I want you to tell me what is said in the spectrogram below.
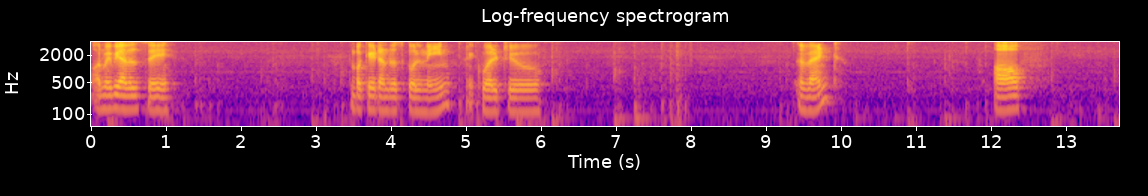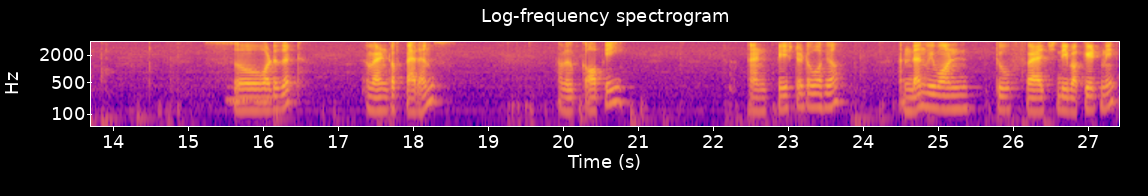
Or maybe I will say bucket underscore name equal to event of so what is it? Event of params. I will copy and paste it over here and then we want to fetch the bucket name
